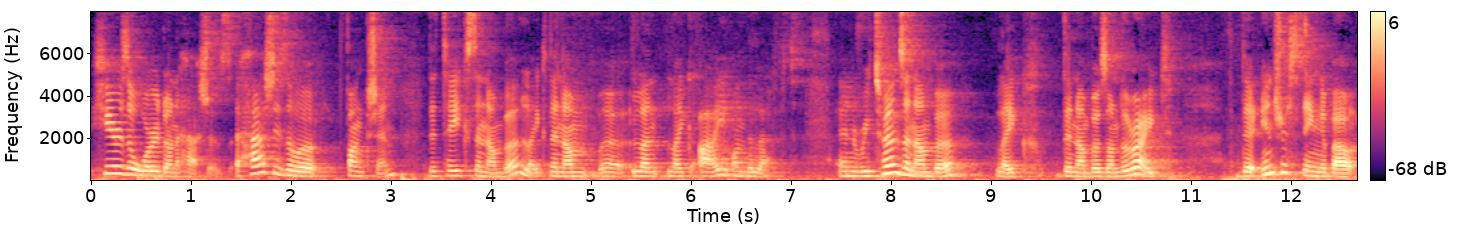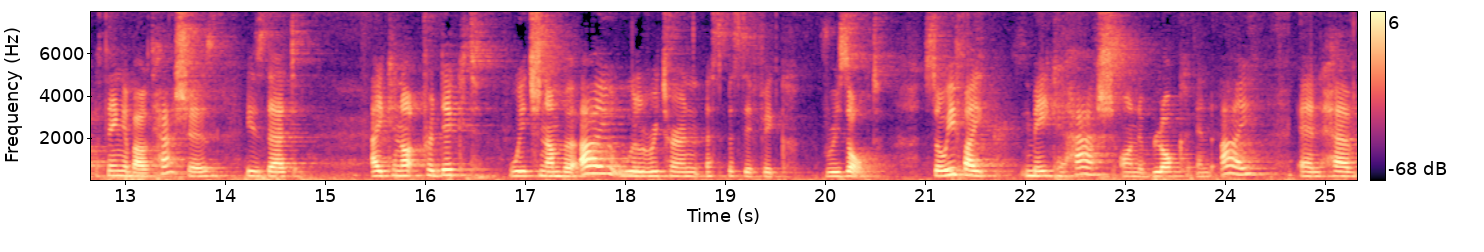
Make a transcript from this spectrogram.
here's a word on hashes. A hash is a function that takes a number, like the num uh, like i on the left, and returns a number like the numbers on the right. The interesting about thing about hashes is that I cannot predict which number i will return a specific result. So if I make a hash on a block and i, and have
